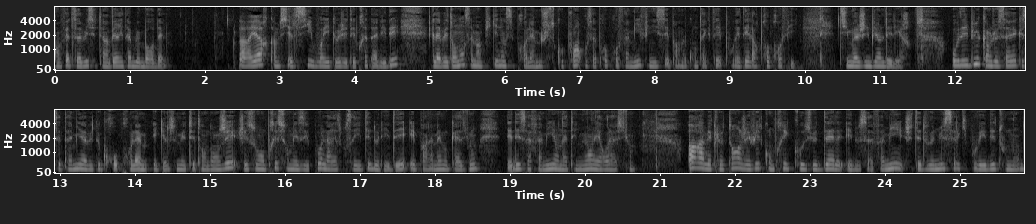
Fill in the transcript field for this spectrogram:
En fait, sa vie c'était un véritable bordel. Par ailleurs, comme si elle-ci voyait que j'étais prête à l'aider, elle avait tendance à m'impliquer dans ses problèmes jusqu'au point où sa propre famille finissait par me contacter pour aider leur propre fille. T'imagines bien le délire. Au début, comme je savais que cette amie avait de gros problèmes et qu'elle se mettait en danger, j'ai souvent pris sur mes épaules la responsabilité de l'aider et par la même occasion d'aider sa famille en atténuant les relations. Or, avec le temps, j'ai vite compris qu'aux yeux d'elle et de sa famille, j'étais devenue celle qui pouvait aider tout le monde.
